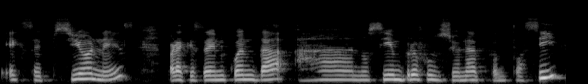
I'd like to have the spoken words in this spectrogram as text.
excepciones para que se den cuenta, ah, no siempre funciona de pronto así.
